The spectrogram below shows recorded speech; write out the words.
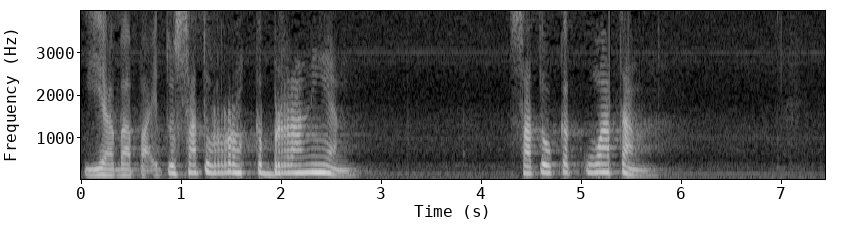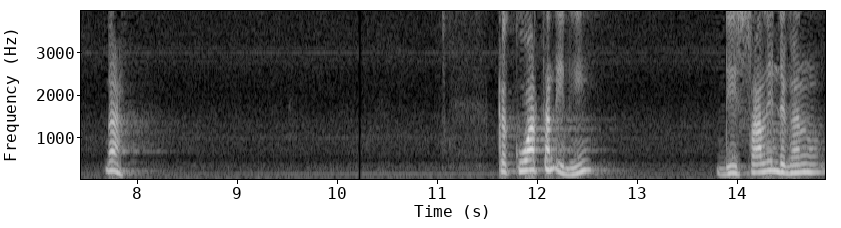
Ya Bapak, itu satu roh keberanian. Satu kekuatan. Nah, kekuatan ini disalin dengan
